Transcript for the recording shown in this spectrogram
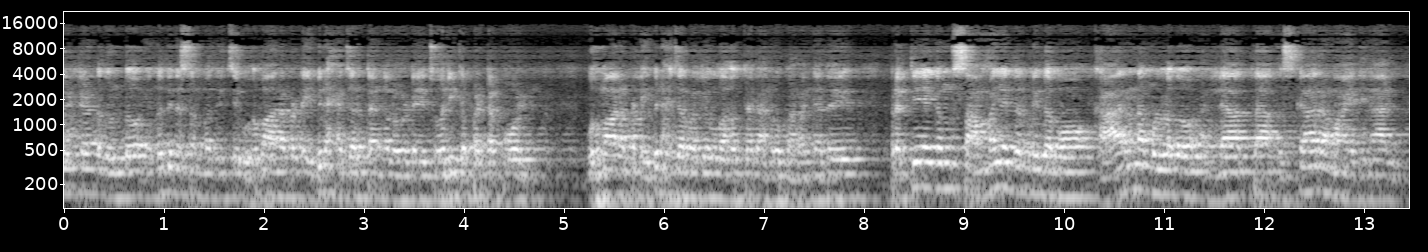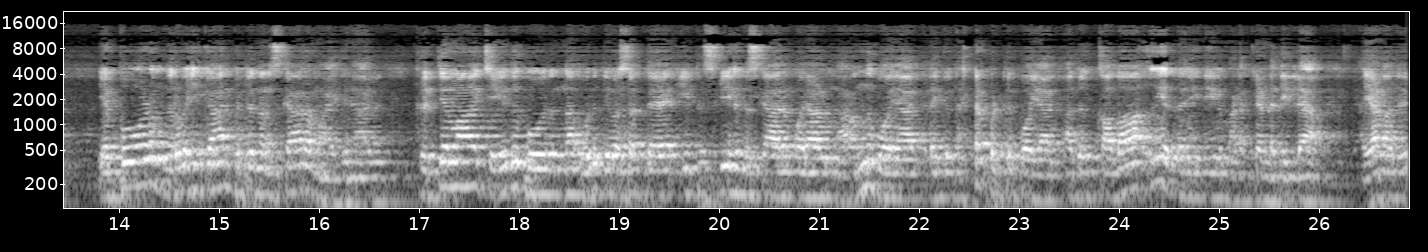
കിട്ടേണ്ടതുണ്ടോ എന്നതിനെ സംബന്ധിച്ച് ബഹുമാനപ്പെട്ട ഇബിൻ ഹജർ തങ്ങളോട് ചോദിക്കപ്പെട്ടപ്പോൾ ബഹുമാനപ്പെട്ട ഇബിൻ ഹജർ തലാഹു പറഞ്ഞത് പ്രത്യേകം സമയനിർമ്മിതമോ കാരണമുള്ളതോ അല്ലാത്ത നിസ്കാരമായതിനാൽ എപ്പോഴും നിർവഹിക്കാൻ പറ്റുന്ന നിസ്കാരമായതിനാൽ കൃത്യമായി ചെയ്തു പോരുന്ന ഒരു ദിവസത്തെ ഈ തസ്ബീഹ് നിസ്കാരം ഒരാൾ മറന്നുപോയാൽ അല്ലെങ്കിൽ നഷ്ടപ്പെട്ടു പോയാൽ അത് കലാ എന്ന രീതിയിൽ മടക്കേണ്ടതില്ല അയാൾ അത്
